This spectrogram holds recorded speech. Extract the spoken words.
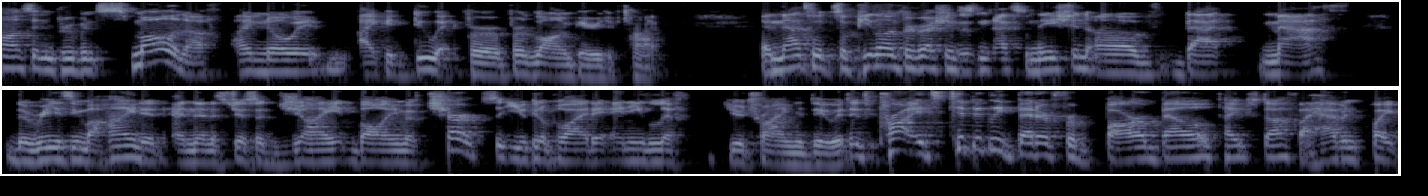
constant improvement small enough. I know it, I could do it for, for long periods of time. And that's what, so Pilon progressions is an explanation of that math the reasoning behind it, and then it's just a giant volume of charts that you can apply to any lift you're trying to do. It, it's pro, it's typically better for barbell type stuff. I haven't quite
